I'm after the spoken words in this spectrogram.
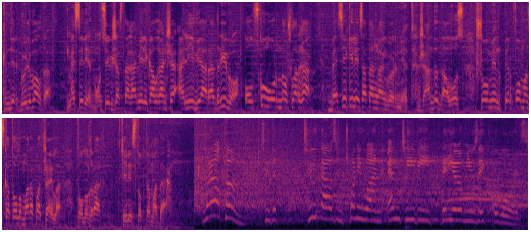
кімдер бөліп алды? Мәселен, 18 жастағы америкалық әнші Оливия Родриго олдскул орындаушыларға бәсекелес атанған көрінеді. Жанды дауыс, шоу мен перформансқа толы марапат жайлы. Толығырақ келесі топтамада. Welcome to the 2021 MTV Video Music Awards.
